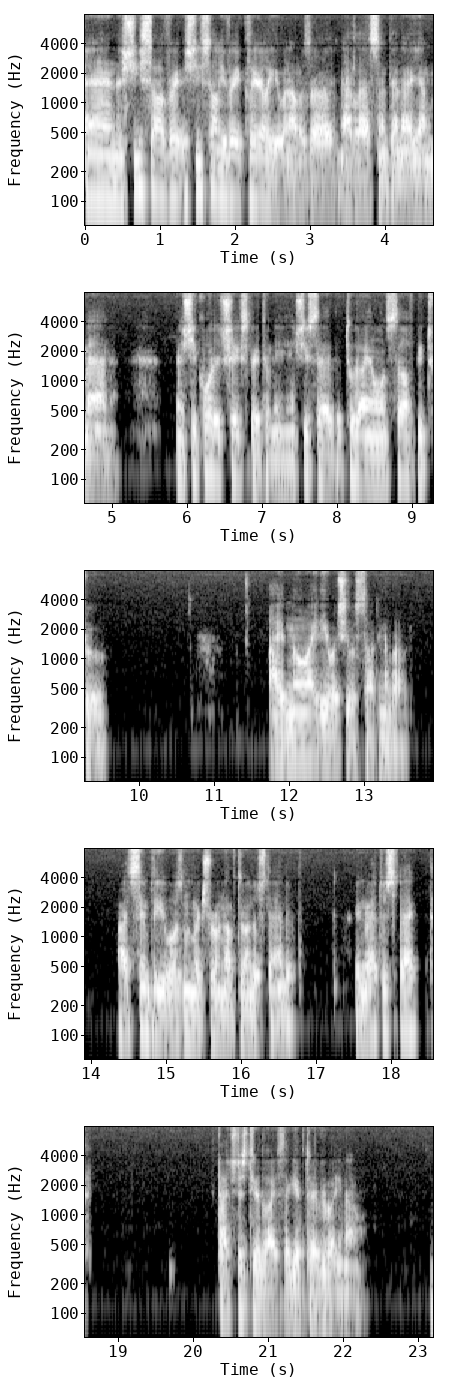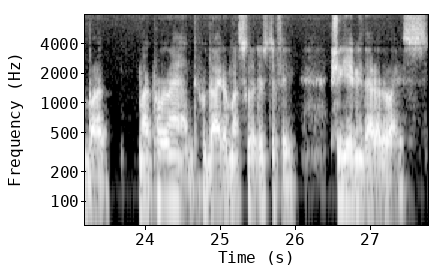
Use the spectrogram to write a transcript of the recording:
And she saw very, she saw me very clearly when I was an adolescent and a young man and she quoted Shakespeare to me, and she said, To thine own self be true. I had no idea what she was talking about. I simply wasn't mature enough to understand it. In retrospect, that's just the advice I give to everybody now. But my poor aunt, who died of muscular dystrophy, she gave me that advice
